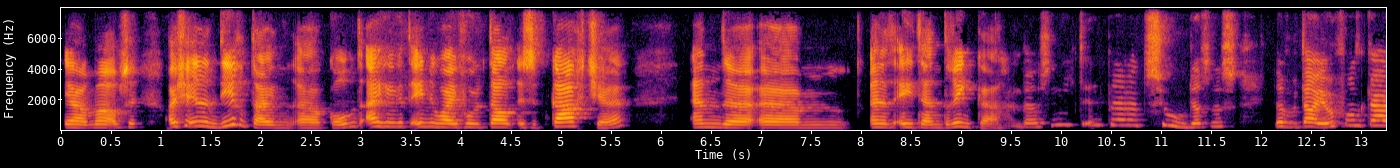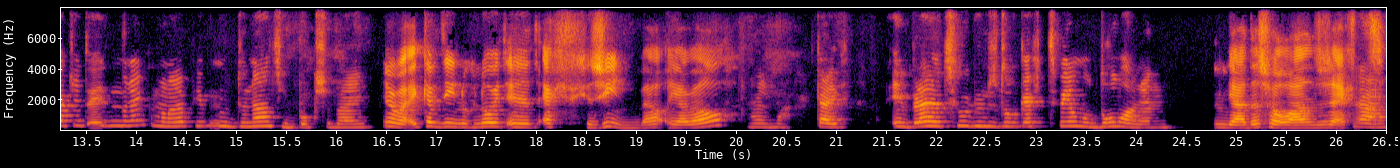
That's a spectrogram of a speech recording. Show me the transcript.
Ja, maar op zich, als je in een dierentuin eh, komt, eigenlijk het enige waar je voor betaalt is het kaartje en, de, ehm, en het eten en drinken. Dat is niet in Planet Zoo. Dat is, daar betaal je ook voor het kaartje het eten en drinken, maar dan heb je ook nog donatieboxen bij. Ja, maar ik heb die nog nooit in het echt gezien. Wel, jawel? Nee, maar kijk, in Planet Zoo doen ze er ook echt 200 dollar in. Ja, dat is wel waar. Dat is echt Ja,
